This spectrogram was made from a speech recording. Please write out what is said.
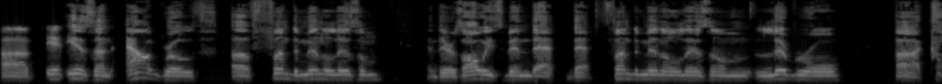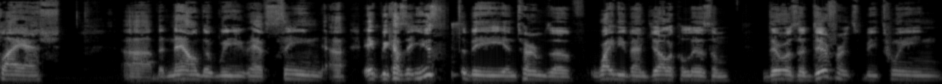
Uh, it is an outgrowth of fundamentalism, and there's always been that that fundamentalism liberal uh, clash. Uh, but now that we have seen, uh, it, because it used to be in terms of white evangelicalism, there was a difference between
